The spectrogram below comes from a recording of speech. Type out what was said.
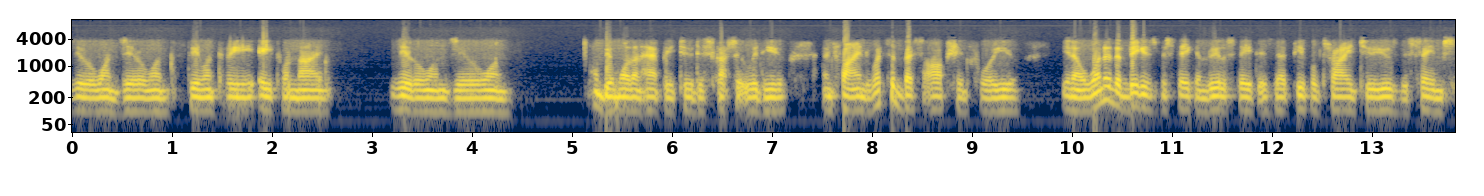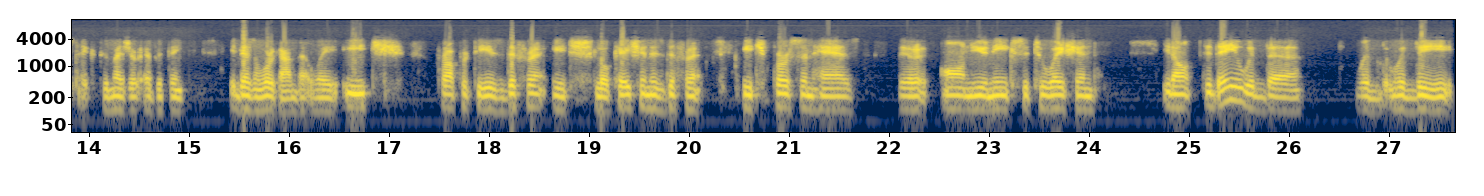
0101 313 819 0101 I'll be more than happy to discuss it with you and find what's the best option for you you know, one of the biggest mistakes in real estate is that people try to use the same stick to measure everything. It doesn't work out that way. Each property is different. Each location is different. Each person has their own unique situation. You know, today with the with with the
